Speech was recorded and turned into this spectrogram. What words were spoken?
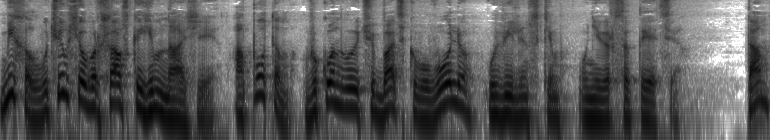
Міхал вучыўся ў варшаўскай гімназіі, а потым выконваючы бацькаву волю ў віленскім універсітэце. Там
